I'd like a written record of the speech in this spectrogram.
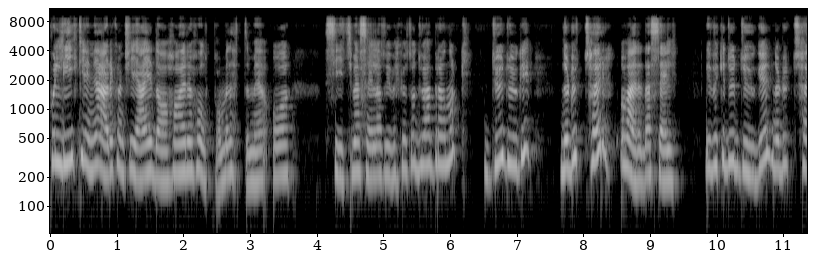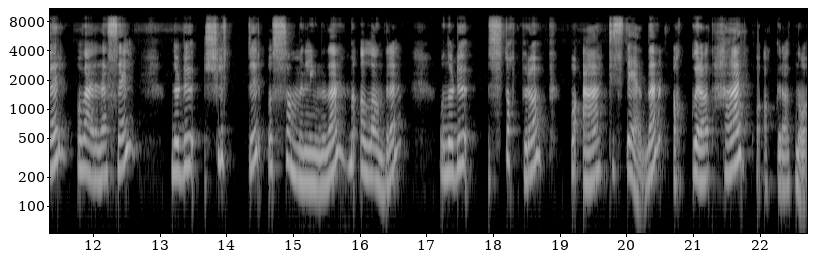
På lik linje er det kanskje jeg da har holdt på med dette med å si til meg selv at Vibeke, vet du, du er bra nok. Du duger. Når du tør å være deg selv. Vibeke, du duger når du tør å være deg selv. Når du slutter å sammenligne deg med alle andre. Og når du stopper opp og er til stede akkurat her og akkurat nå.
